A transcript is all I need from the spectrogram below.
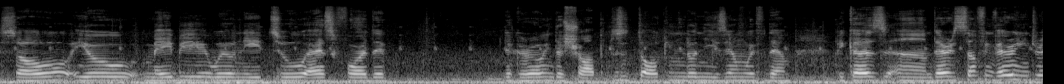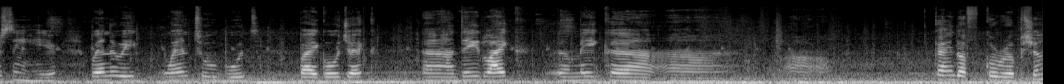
So you maybe will need to ask for the the girl in the shop to talk in Indonesian with them because um, there is something very interesting here. When we went to Ubud by Gojek, uh, they like uh, make a, a, a, kind of corruption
